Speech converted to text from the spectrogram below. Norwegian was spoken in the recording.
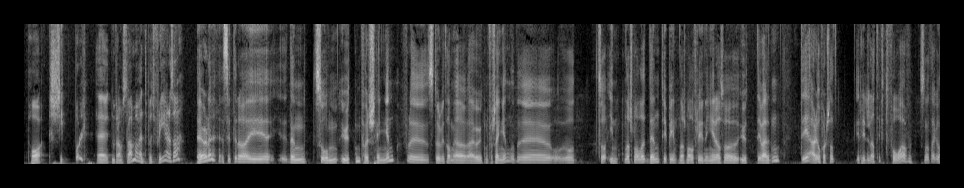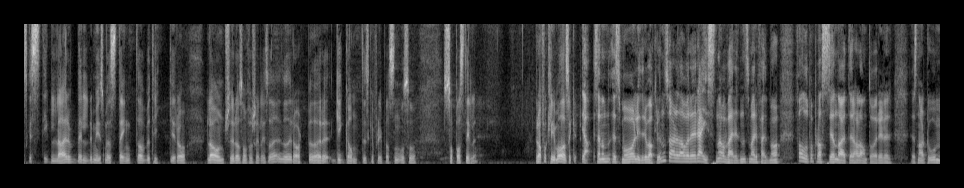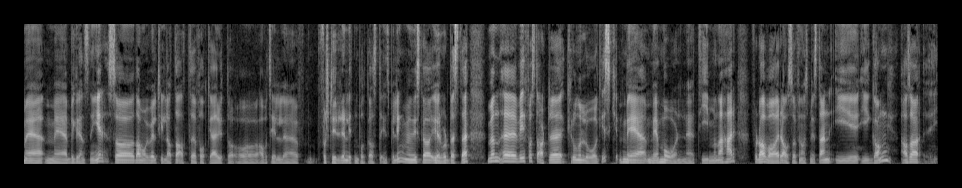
på Schiphol eh, utenfor Amsterdam og venter på et fly, er det så? Jeg gjør det. Jeg sitter da i den sonen utenfor Schengen. For Storbritannia er jo utenfor Schengen. Og, det, og, og så internasjonale, den type internasjonale flyvninger altså ut i verden, det er det jo fortsatt relativt få av. Sånn at det er ganske stille her. Veldig mye som er stengt av butikker og lounger og sånn forskjellig. Så det er rart med den gigantiske flyplassen og så såpass stille. Bra for klimaet, da, sikkert. Ja, hvis det er noen eh, små lyder i bakgrunnen, så er det da våre reisende og verden som er i ferd med å falle på plass igjen da etter halvannet år, eller snart to, med, med begrensninger. Så da må vi vel tillate at eh, folk er ute og, og av og til eh, forstyrrer en liten podkastinnspilling, men vi skal gjøre vårt beste. Men eh, vi får starte kronologisk med, med morgentimene her. For da var altså finansministeren i, i gang. Altså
